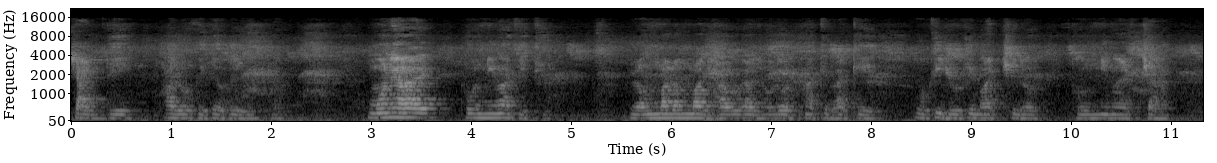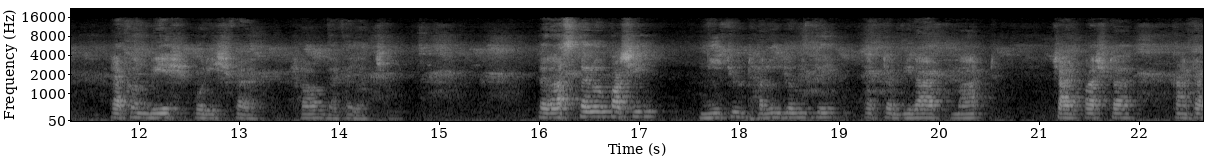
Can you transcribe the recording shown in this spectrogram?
চারদিক আলোকিত হয়ে উঠল। মনে হয় পূর্ণিমা তিথি। লম্বা লম্বা ঝাউ গাছগুলোর ফাঁকে ফাঁকে উকি ঝুঁকি মারছিল পূর্ণিমার চাঁদ। এখন বেশ পরিষ্কার, সব দেখা যাচ্ছে। রাস্তার পাশে নিচু ঢালু জমিতে একটা বিরাট মাঠ, চারপাশটা কাঁটা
